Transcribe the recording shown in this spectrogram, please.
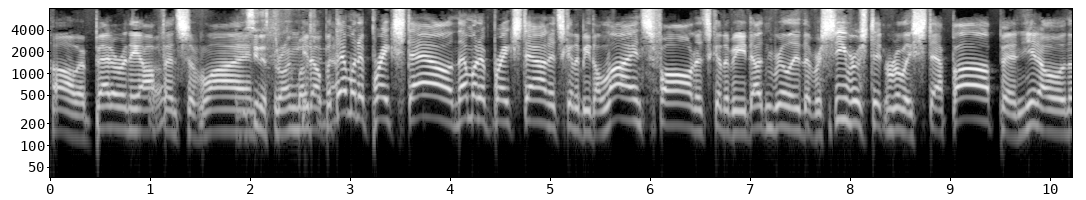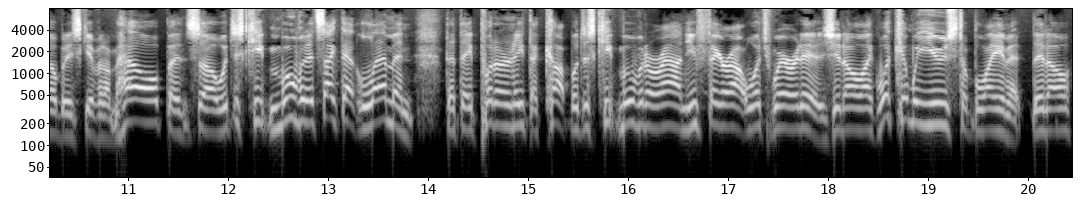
Oh, they're better in the offensive line. You seen his throwing motion? You know, but then when it breaks down, then when it breaks down, it's going to be the line's fault. It's going to be, doesn't really, the receivers didn't really step up and, you know, nobody's giving them help. And so we'll just keep moving. It's like that lemon that they put underneath the cup. We'll just keep moving around. You figure out which where it is. You know, like what can we use to blame it? You know,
